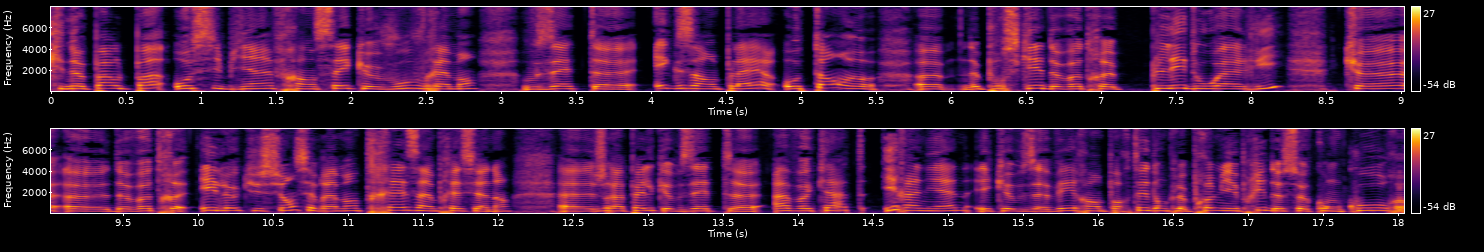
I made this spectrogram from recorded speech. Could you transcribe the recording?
qui ne parlent pas aussi bien français que vous. Vraiment, vous êtes euh, exemplaire autant pour ce qui est de votre plaidoirie que euh, de votre élocution. C'est vraiment très impressionnant. Euh, je rappelle que vous êtes euh, avocate iranienne et que vous avez remporté donc le premier prix de ce concours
